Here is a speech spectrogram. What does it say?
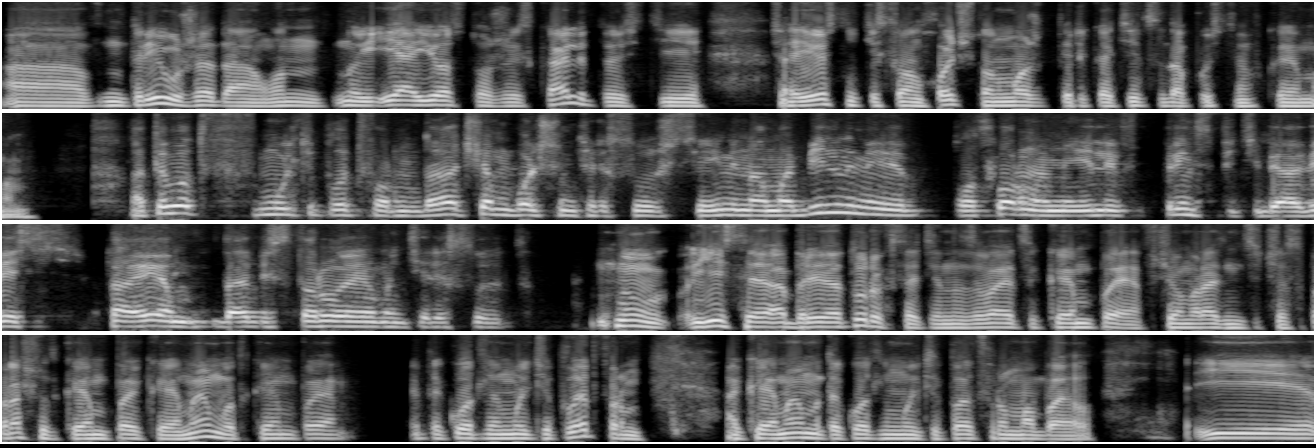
А внутри уже, да, он, ну и iOS тоже искали, то есть и ios если он хочет, он может перекатиться, допустим, в КММ. А ты вот в multiplatform, да, чем больше интересуешься? Именно мобильными платформами или, в принципе, тебя весь КМ, да, без второй М интересует? Ну, есть аббревиатура, кстати, называется КМП. В чем разница сейчас спрашивают? КМП, КММ. Вот КМП это Kotlin Multiplatform, а КММ это Kotlin Multiplatform Mobile. И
